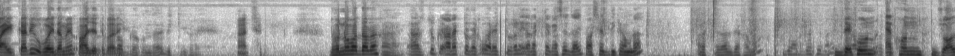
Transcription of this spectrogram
পাইকারি উভয় দামে পাওয়া যেতে পারে। সব রকম দামে বিক্রি করে আচ্ছা। ধন্যবাদ দাদা। হ্যাঁ আর চোখ আরেকটা দেখো আর একটুখানি আরেকটা গাছে যাই পাশের দিকে আমরা আরেকটা গাছ দেখাবো। দেখুন এখন জল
